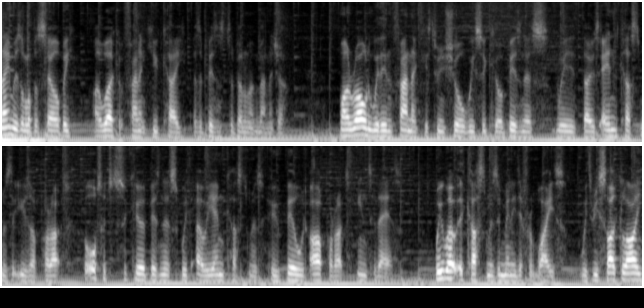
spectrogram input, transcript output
name is Oliver Selby. I work at Fanuc UK as a Business Development Manager. My role within Fanuc is to ensure we secure business with those end customers that use our product, but also to secure business with OEM customers who build our product into theirs. We work with customers in many different ways. With Recycleye,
